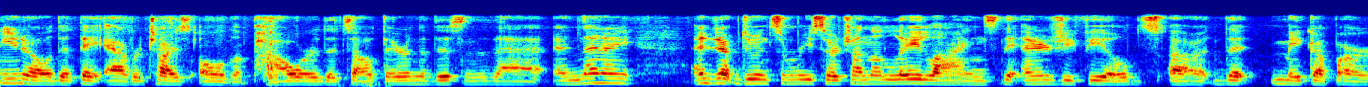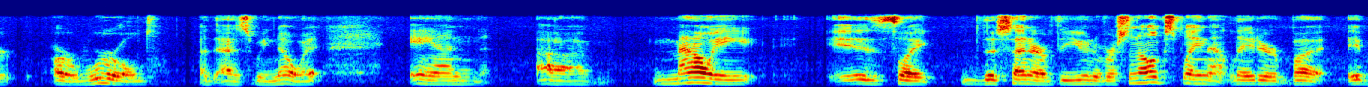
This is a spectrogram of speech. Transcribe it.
you know, that they advertise all the power that's out there and the this and the that. And then I ended up doing some research on the ley lines, the energy fields uh, that make up our, our world as we know it. And uh, Maui is like the center of the universe. And I'll explain that later, but it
